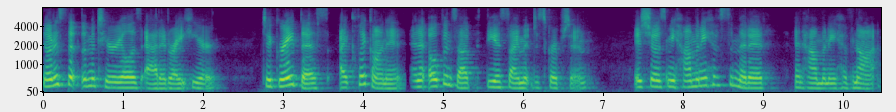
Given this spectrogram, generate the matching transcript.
Notice that the material is added right here. To grade this, I click on it and it opens up the assignment description. It shows me how many have submitted and how many have not.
